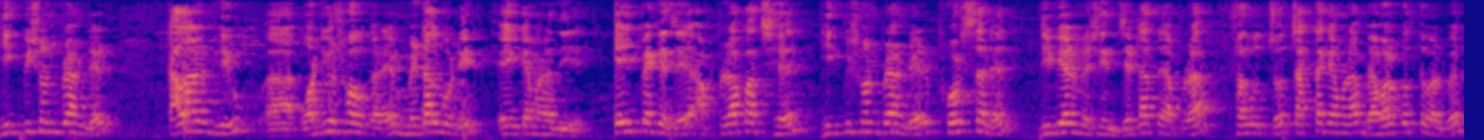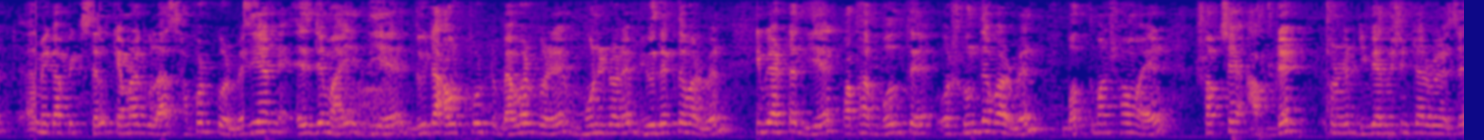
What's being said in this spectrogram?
Hikvision ব্র্যান্ডের কালার ভিউ অডিও সহকারে মেটাল বডির এই ক্যামেরা দিয়ে। এই প্যাকেজে আপনারা পাচ্ছেন হিগভিশন ব্র্যান্ডের ফোর চ্যানেল ডিভিআর মেশিন যেটাতে আপনারা সর্বোচ্চ চারটা ক্যামেরা ব্যবহার করতে পারবেন। মেগাপিক্সেল ক্যামেরাগুলা সাপোর্ট করবে। জিয়ান এইচডিএমআই দিয়ে দুইটা আউটপুট ব্যবহার করে মনিটরে ভিউ দেখতে পারবেন। ডিভিআরটা দিয়ে কথা বলতে ও শুনতে পারবেন। বর্তমান সময়ের সবচেয়ে আপডেট ডিভিআর মেশিনটা রয়েছে,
